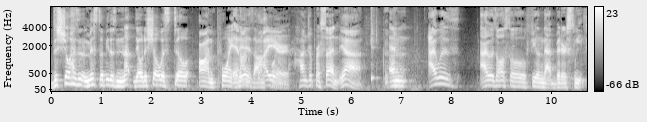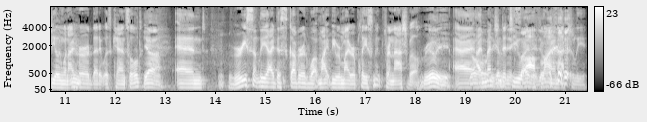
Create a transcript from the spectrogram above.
The show hasn't missed a beat. There's not, yo. The show is still on point It and is on on fire. hundred percent. Yeah, and I was, I was also feeling that bittersweet feeling when I heard that it was canceled. Mm. yeah. and recently I discovered what might be my replacement for Nashville. Really? I, Yo, I mentioned it to you excited, yo. offline. Actually,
